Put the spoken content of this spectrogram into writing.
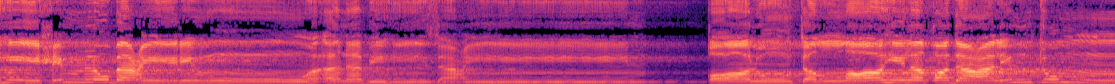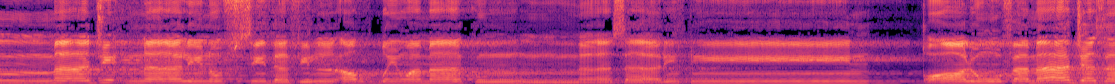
به حمل بعير وأنا به زعيم. قالوا تالله لقد علمتم ما جئنا لنفسد في الأرض وما كنا سارقين. قالوا فما جزاؤه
